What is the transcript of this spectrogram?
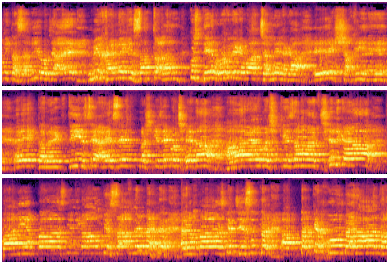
की तसली हो जाए फिर खैमे की सब अलम कुछ देर रुकने के बाद चलने लगा। एक शकी ने एक तरह तीर से ऐसे मशकीजे को छेदा, हाय मशकीजा छिद गया, पानी अब्बास अरे अब्बास के जिस्म तक, अब तक के खून बह रहा था।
